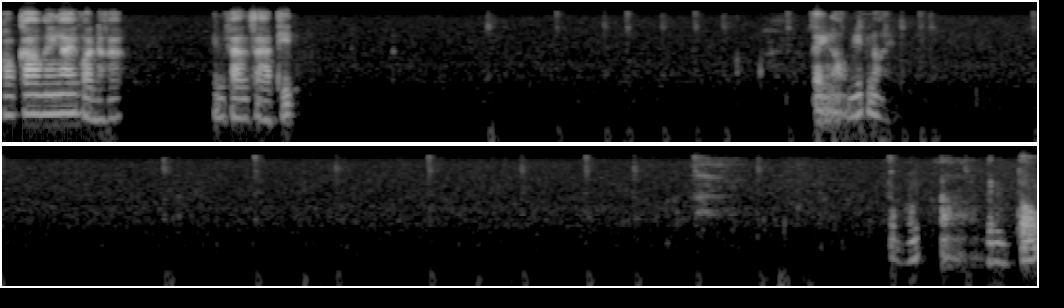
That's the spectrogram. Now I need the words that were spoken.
คร่าวๆง่าย ๆ ก่อนนะคะ เป็นการสาธิต ใส่เงานิดหน่อยสมมติเป็นโต๊ะ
